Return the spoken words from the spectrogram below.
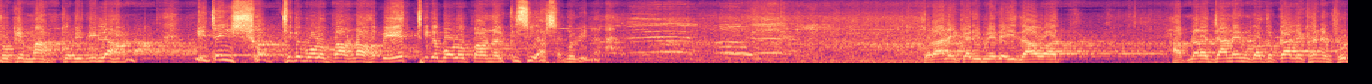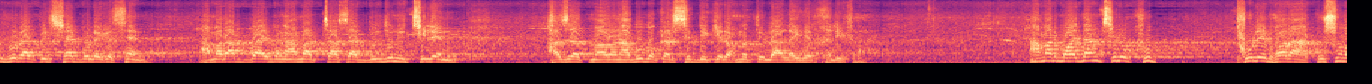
তোকে মাফ করে দিলাম, এটাই সব থেকে বড় পাওনা হবে, এর থেকে বড় পাওনা কিছুই আশা করি না। কোরআনে কারিমের এই দাওয়াত, আপনারা জানেন গতকাল এখানে ফুরফুরা পীর সাহেব বলে গেছেন, আমার আব্বা এবং আমার চাচা দুজনই ছিলেন হজরত মাওলানা আবু বকর সিদ্দিকী রহমতুল্লাহ আলাইহের খালিফা। আমার ময়দান ছিল খুব ফুলে ভরা কুসুম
